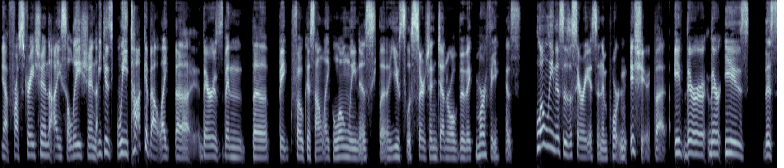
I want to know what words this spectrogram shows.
Yeah, frustration, isolation, because we talk about like the, there's been the big focus on like loneliness. The useless Surgeon General Vivek Murthy has loneliness is a serious and important issue, but if there, there is this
